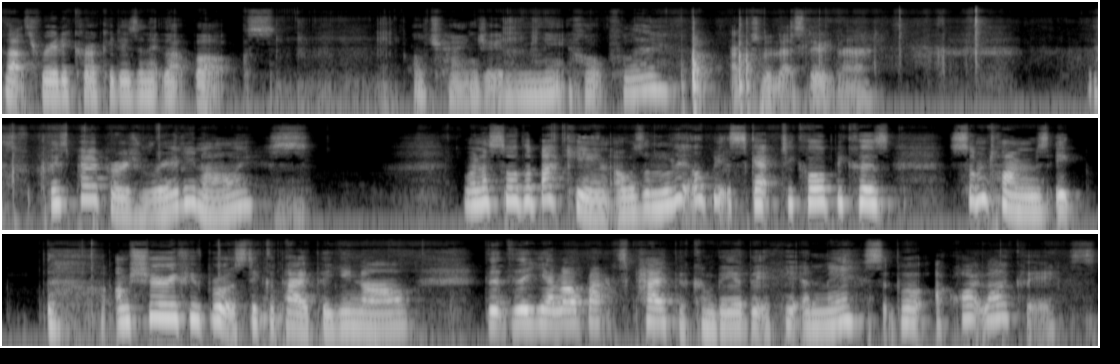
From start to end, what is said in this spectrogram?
That's really crooked, isn't it, that box? I'll change it in a minute, hopefully. Actually, let's do it now. This, this paper is really nice. When I saw the backing, I was a little bit sceptical because sometimes it, I'm sure if you've brought sticker paper, you know that the yellow backed paper can be a bit hit and miss, but I quite like this.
